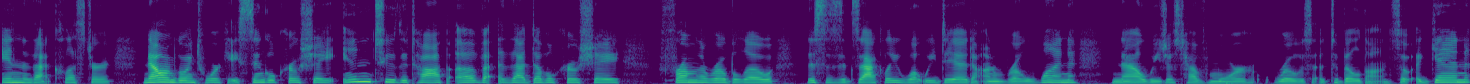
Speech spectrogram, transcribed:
in that cluster. Now I'm going to work a single crochet into the top of that double crochet from the row below. This is exactly what we did on row one. Now we just have more rows to build on. So again,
